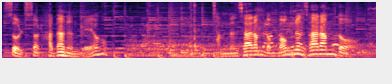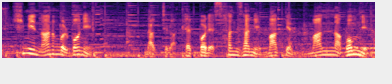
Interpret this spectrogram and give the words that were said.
쏠쏠하다는데요. 잡는 사람도 먹는 사람도 힘이 나는 걸 보니 낙지가 갯벌에 산삼이 맞긴 맞나 봅니다.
